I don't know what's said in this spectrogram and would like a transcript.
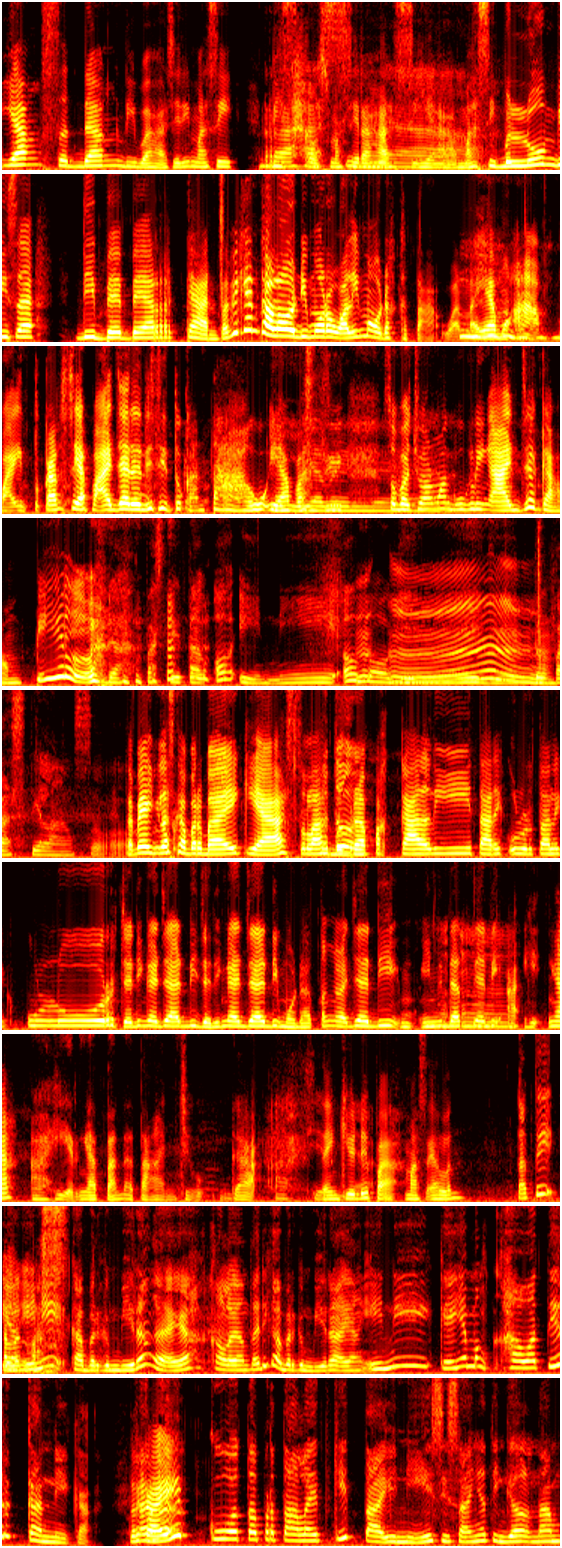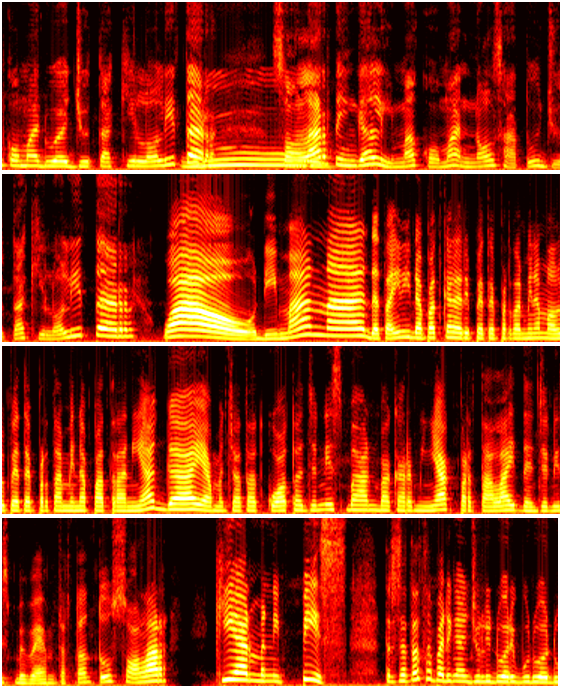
yang sedang dibahas. Jadi masih disclose, masih Rahasia. rahasia, masih belum bisa dibeberkan. Tapi kan kalau di Morowali mah udah ketahuan lah ya mau apa itu kan siapa aja ada di situ kan tahu ya Iya, pasti. bener. Sobat cuan mah googling aja gampil. udah pasti tahu. Oh ini, oh mau gini, gitu pasti langsung. Tapi yang jelas kabar baik ya setelah Betul. beberapa kali tarik ulur tarik ulur jadi nggak jadi jadi nggak jadi mau datang nggak jadi ini Mm-mm. jadi akhirnya akhirnya tanda tangan juga. Akhirnya. Thank you deh Pak Mas Ellen. Tapi Elon yang ini kabar gembira nggak ya? Kalau yang tadi kabar gembira, yang ini kayaknya mengkhawatirkan nih kak. Terkait Karena kuota pertalite kita ini sisanya tinggal 6,2 juta kiloliter. Waduh. Solar tinggal 5,01 juta kiloliter. Wow, di mana data ini didapatkan dari PT Pertamina melalui PT Pertamina Patraniaga yang mencatat kuota jenis bahan bakar minyak, pertalite dan jenis BBM tertentu solar kian menipis. Tercatat sampai dengan Juli 2022,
